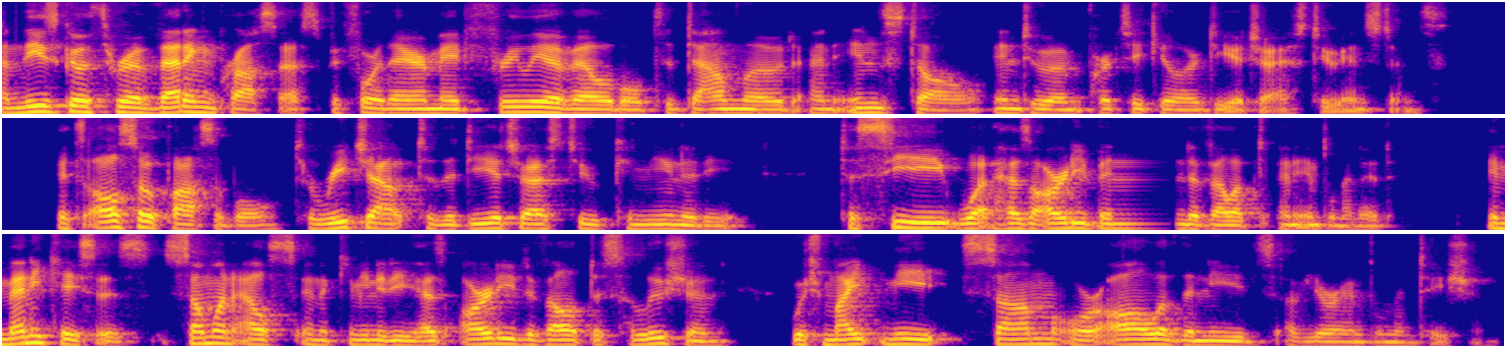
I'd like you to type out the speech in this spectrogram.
And these go through a vetting process before they are made freely available to download and install into a particular DHIS2 instance. It's also possible to reach out to the DHIS2 community to see what has already been developed and implemented. In many cases, someone else in the community has already developed a solution which might meet some or all of the needs of your implementation.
